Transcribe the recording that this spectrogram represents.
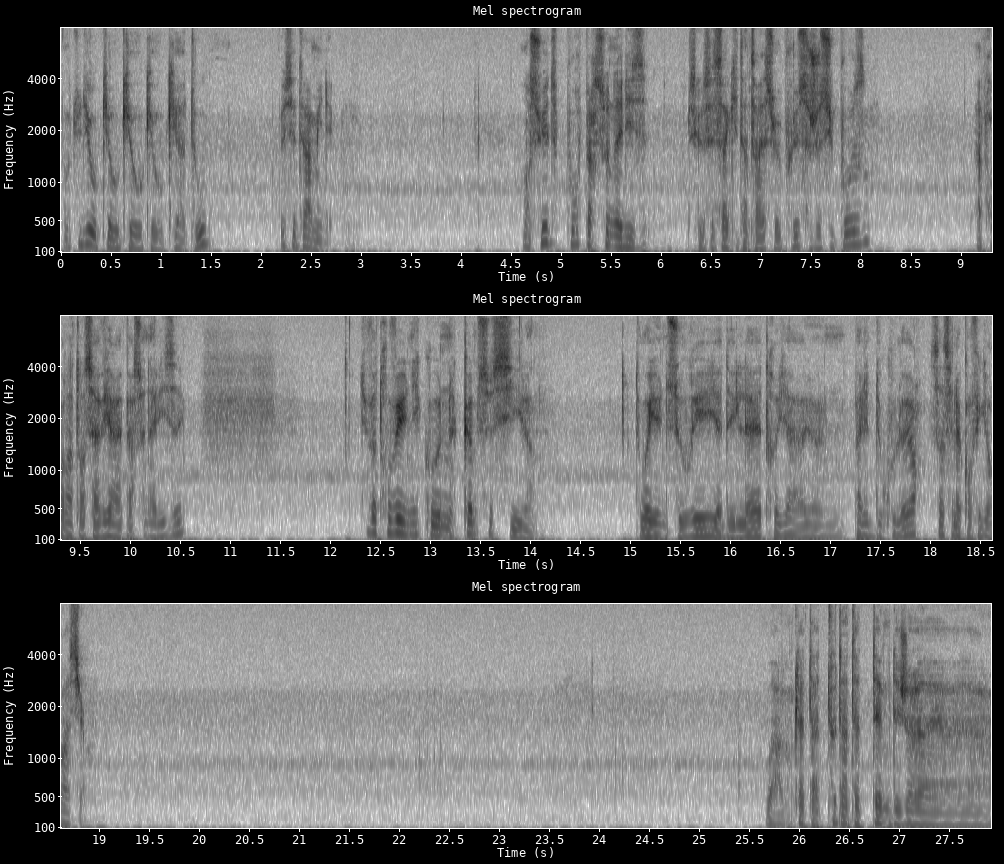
Donc tu dis ok, ok, ok, ok à tout, et c'est terminé. Ensuite, pour personnaliser, puisque c'est ça qui t'intéresse le plus, je suppose, apprendre à t'en servir et à personnaliser, tu vas trouver une icône comme ceci là. Tu vois, il y a une souris, il y a des lettres, il y a une palette de couleurs, ça c'est la configuration. Voilà, donc là tu as tout un tas de thèmes déjà euh,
